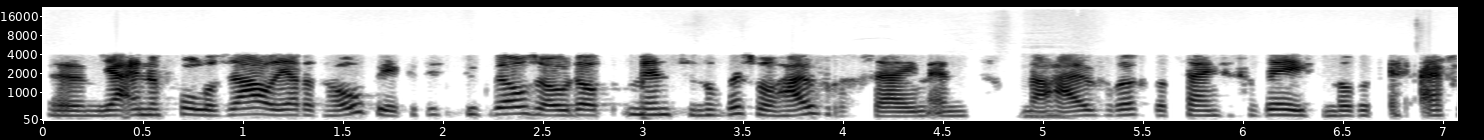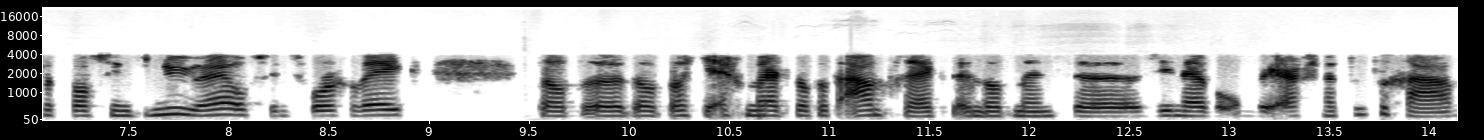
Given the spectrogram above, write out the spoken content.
ehm, ja, en een volle zaal, ja, dat hoop ik. Het is natuurlijk wel zo dat mensen nog best wel huiverig zijn. En nou, huiverig, dat zijn ze geweest. En dat het echt eigenlijk pas sinds nu, hè, of sinds vorige week, dat, eh, dat, dat je echt merkt dat het aantrekt. En dat mensen zin hebben om weer ergens naartoe te gaan.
